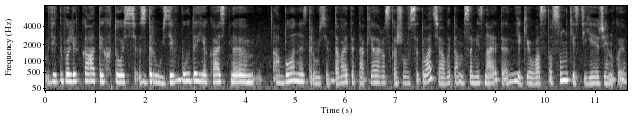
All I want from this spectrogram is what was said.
Відволікати хтось з друзів буде якась або не з друзів. Давайте так, я розкажу ситуацію, а ви там самі знаєте, які у вас стосунки з тією жінкою.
